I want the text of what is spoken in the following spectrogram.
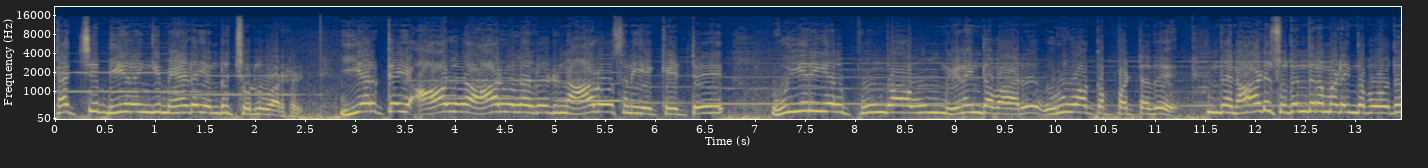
டச்சு பீரங்கி மேடை என்று சொல்லுவார்கள். இயற்கை ஆர்வ ஆர்வலர்களின் ஆலோசனையை கேட்டு உயிரியல் பூங்காவும் இணைந்தவாறு உருவாக்கப்பட்டது. இந்த நாடு சுதந்திரம் அடைந்த போது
